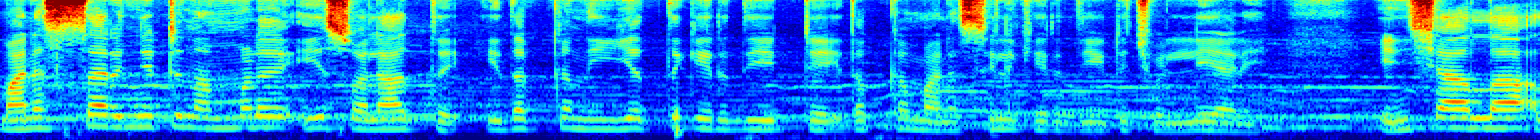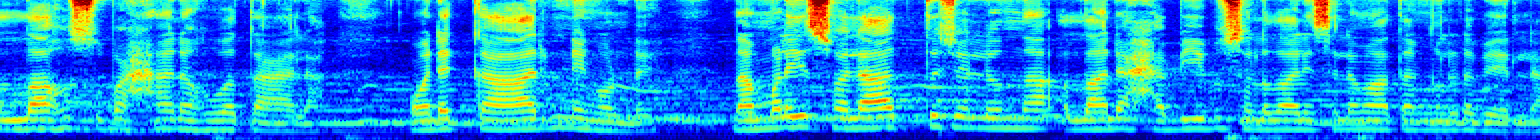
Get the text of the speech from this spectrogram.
മനസ്സറിഞ്ഞിട്ട് നമ്മൾ ഈ സ്വലാത്ത് ഇതൊക്കെ നീയത്ത് കരുതിയിട്ട് ഇതൊക്കെ മനസ്സിൽ കരുതിയിട്ട് ചൊല്ലിയാലേ ഇൻഷാല്ല അള്ളാഹു സുബഹാനഹുവ താല അവന്റെ കാരുണ്യം കൊണ്ട് നമ്മൾ ഈ സ്വലാത്ത് ചൊല്ലുന്ന അള്ളാഹിന്റെ ഹബീബ് സല്ലാ അലൈഹി ആ തങ്ങളുടെ പേരില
